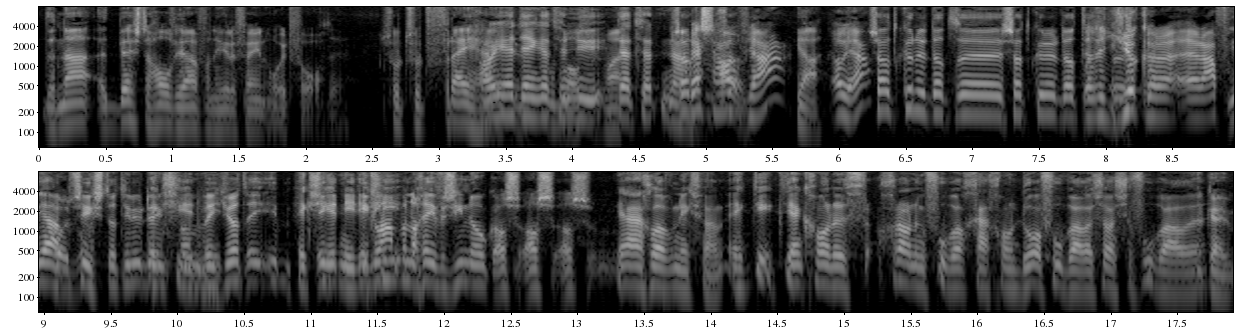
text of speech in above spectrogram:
daarna het beste half jaar van Heerenveen ooit volgde. Een soort, soort vrijheid. Oh, jij denkt dat we nu... Dat, dat, nou, Zo- Best een half jaar? Ja. Oh ja? Zou het kunnen dat... eh, zou het kunnen dat, Dat het eh, jukker eraf Ja, precies. Dat hij nu denkt van, het weet je wat, ik, Ik zie het niet. Ik, Ik laat zie- me nog even zien ook als... als, als Ja, daar geloof ik niks van. Ik, ik denk gewoon dat Groningen voetbal gaat gewoon doorvoetballen zoals ze voetballen. Oké,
